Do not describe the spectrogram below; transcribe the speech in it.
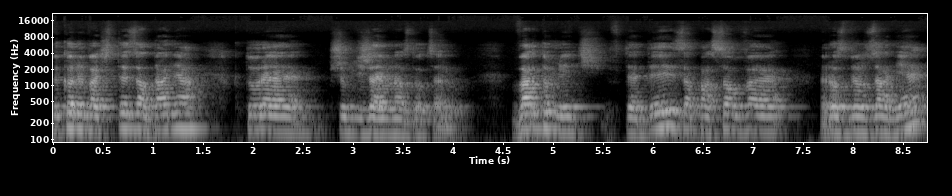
wykonywać te zadania, które przybliżają nas do celu. Warto mieć wtedy zapasowe rozwiązanie.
